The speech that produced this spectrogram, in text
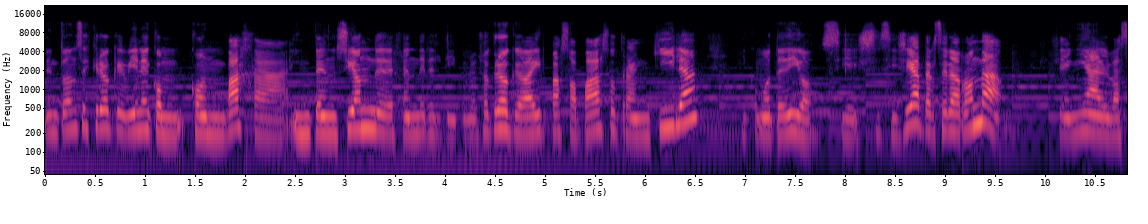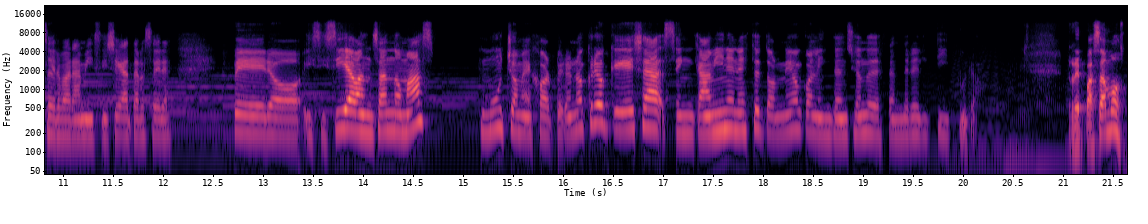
entonces creo que viene con, con, baja intención de defender el título. Yo creo que va a ir paso a paso, tranquila, y como te digo, si, si, llega a tercera ronda, genial va a ser para mí si llega a tercera. Pero, y si sigue avanzando más, mucho mejor. Pero no creo que ella se encamine en este torneo con la intención de defender el título. Repasamos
